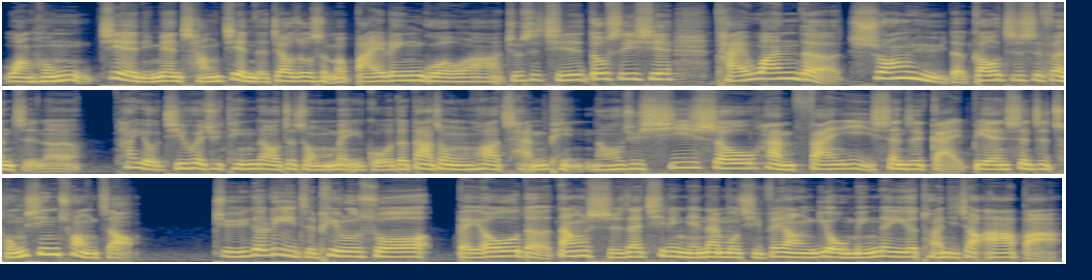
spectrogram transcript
网红界里面常见的叫做什么白领国啊，就是其实都是一些台湾的双语的高知识分子呢。他有机会去听到这种美国的大众文化产品，然后去吸收和翻译，甚至改编，甚至重新创造。举一个例子，譬如说北欧的当时在七零年代末期非常有名的一个团体叫阿爸。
